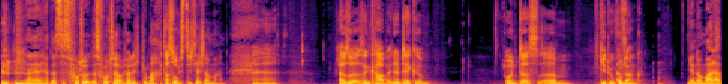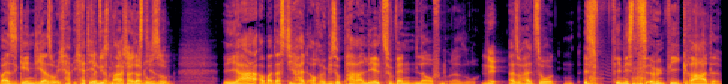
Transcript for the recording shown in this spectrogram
Nein, nein, ich habe das, das Foto, das Foto habe ich noch nicht gemacht. Das so. müsste ich gleich noch machen. Ah. Also da ist ein Kabel in der Decke und das ähm, geht irgendwo lang. Ja, normalerweise gehen die ja so, ich, hab, ich hätte jetzt erwartet, dass die so, ja, aber dass die halt auch irgendwie so parallel zu Wänden laufen oder so. Nee. Also halt so, ist wenigstens irgendwie gerade.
